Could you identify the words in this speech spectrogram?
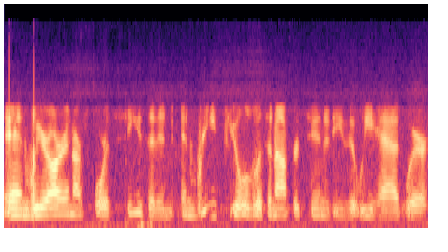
and we are in our fourth season. And, and Refueled was an opportunity that we had where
